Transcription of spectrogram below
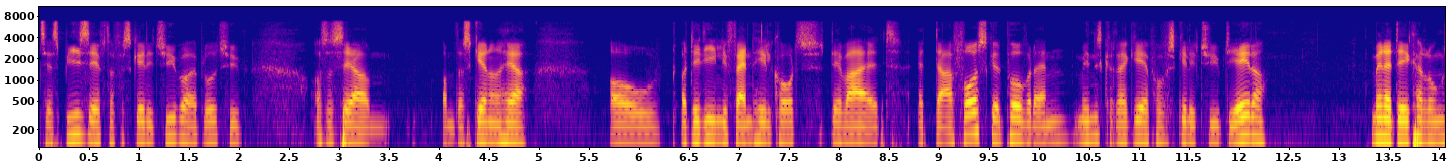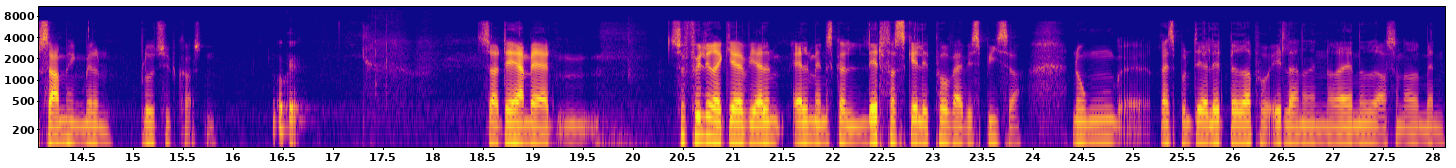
til at spise efter forskellige typer af blodtype, og så ser om, om der sker noget her. Og, og det de egentlig fandt helt kort, det var, at, at der er forskel på, hvordan mennesker reagerer på forskellige typer diæter, men at det ikke har nogen sammenhæng mellem blodtypekosten. Okay. Så det her med, at selvfølgelig reagerer vi alle, alle mennesker lidt forskelligt på, hvad vi spiser. Nogle øh, responderer lidt bedre på et eller andet end noget andet og sådan noget, men,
